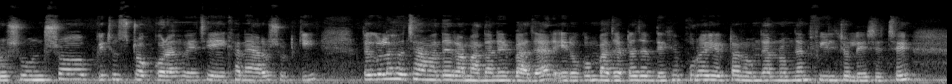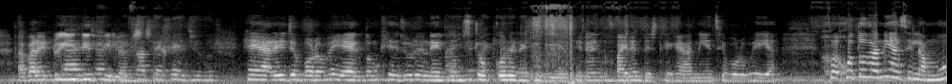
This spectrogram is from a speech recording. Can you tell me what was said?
রসুন সব কিছু স্টক করা হয়েছে এখানে আরও শুটকি। তো এগুলো হচ্ছে আমাদের রামাদানের বাজার। এরকম বাজার টাজার দেখে পুরোই একটা রমজান রমজান ফিল চলে এসেছে। আবার একটু ঈদ ফিল আসছে। হ্যাঁ আর এই যে বড় ভাইয়া একদম খেজুর এনে একদম স্টক করে রেখে দিয়েছে এটা একদম বাইরের দেশ থেকে আনিয়েছে বড় ভাইয়া। কত জানি আছিল আম্মু?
